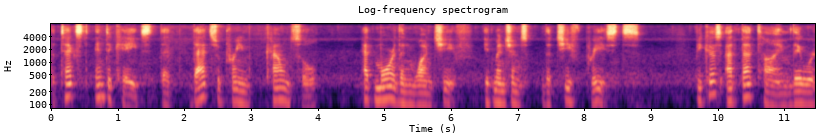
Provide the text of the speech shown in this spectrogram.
The text indicates that that supreme council had more than one chief. It mentions the chief priests. Because at that time there were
